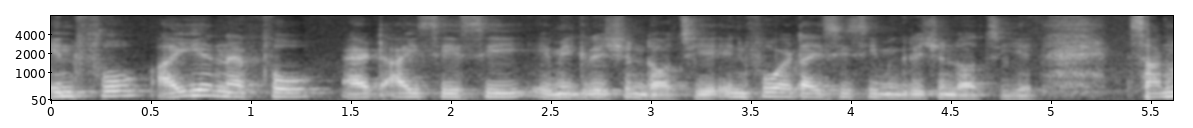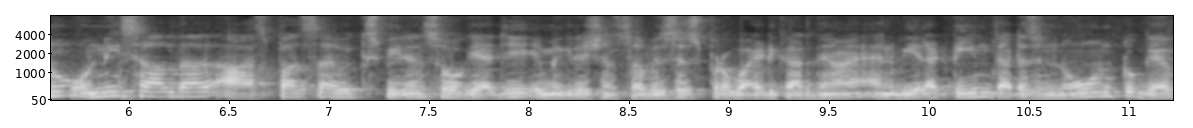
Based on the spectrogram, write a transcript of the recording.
info@iccmmigration.ca info@iccmmigration.ca ਸਾਨੂੰ 19 ਸਾਲ ਦਾ ਆਸ-ਪਾਸ ਐਕਸਪੀਰੀਅੰਸ ਹੋ ਗਿਆ ਜੀ ਇਮੀਗ੍ਰੇਸ਼ਨ ਸਰਵਿਸਿਜ਼ ਪ੍ਰੋਵਾਈਡ ਕਰਦੇ ਹਾਂ and we are a team that is known to give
